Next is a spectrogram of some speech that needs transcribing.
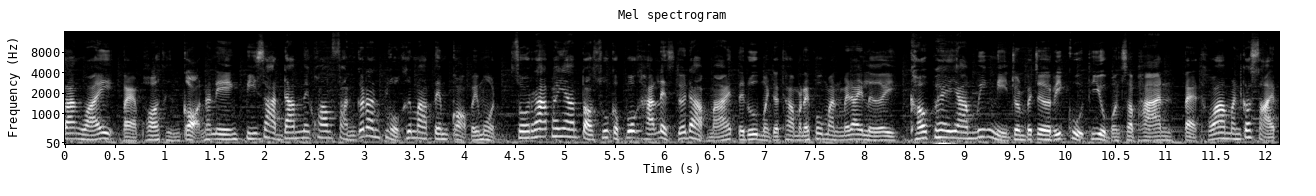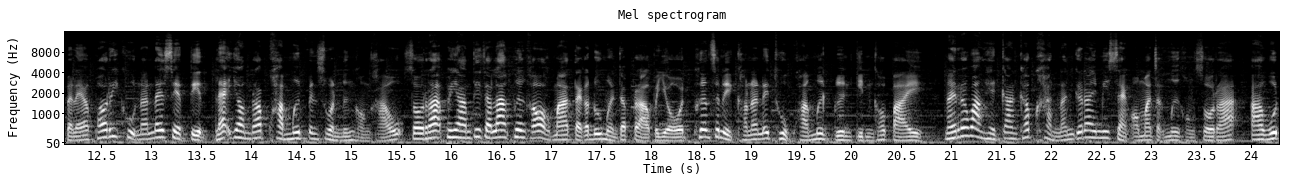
สร้างไว้ แต่พอถึงเกาะนั่นเอง ปีศาจดำในความฝันก็ดันโผล่ขึ้นมาเต็มเกาะไปหมด โซราพยายามต่อสู้กับพวกฮาร์ดเลสด้วยดาบไม้ แต่ดูเหมือนจะทำอะไรพวกมันไม่ได้เลย เขาพยายามวิ่งหนีจนไปเจอริคุที่อยู่บนสะพาน แต่ทว่ามันก็สายไปแล้วเพราะริคุนั้นได้เสพติด และยอมรับความมืดเป็นส่วนหนึ่งของเขา โซระพยายามที่จะลากเพื่อนเขาออกมา แต่ก็ดูเหมือนจะเปล่าประโยชน์ เพื่อนสนิทเขานั้นได้ถูกความมืดกลืนกินเข้าไป ในระหว่างเหตุการณ์ขับขันนั้นก็ได้มีแสงออกมาจากมือของโซระ อาวุธ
